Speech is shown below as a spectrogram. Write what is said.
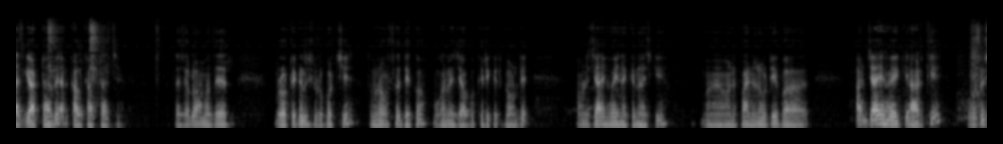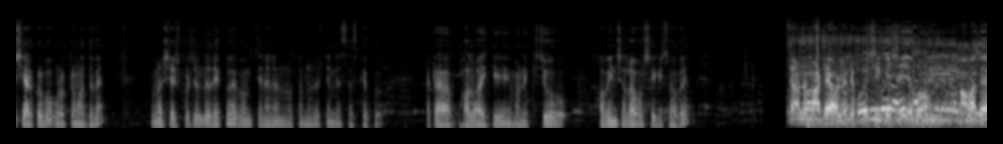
আজকে আটটা হবে আর কালকে আটটা আছে। তাই চলো আমাদের ব্লগটা এখানে শুরু করছি। তোমরা অবশ্যই দেখো, ওখানে যাব ক্রিকেট গ্রাউন্ডে আমরা যাই হয় না কেন আজকে? মানে ফাইনাল উঠি বা আর যাই হয় কি, আর কি, অবশ্যই শেয়ার করব ব্লগটার মাধ্যমে। তোমরা শেষ পর্যন্ত দেখো এবং চ্যানেলে নতুন হলে চ্যানেল সাবস্ক্রাইব করো। একটা ভালো হয় কি মানে কিছু হবে, ইনশাল্লাহ অবশ্যই কিছু হবে। আমরা মাঠে অলরেডি পৌঁছে গেছি এবং আমাদের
